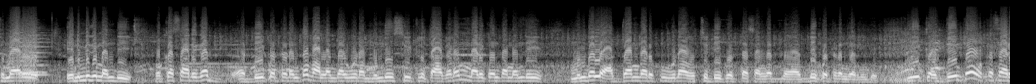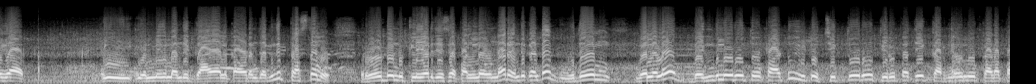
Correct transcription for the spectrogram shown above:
సుమారు ఎనిమిది మంది ఒక్కసారిగా ఢీ కొట్టడంతో వాళ్ళందరూ కూడా ముందు సీట్లు తాగడం మరికొంతమంది ముందలి అద్దం వరకు కూడా వచ్చి ఢీ కొట్టిన సంఘటన ఢీ కొట్టడం జరిగింది. ఈ దీంతో ఒక్కసారిగా ఈ ఎనిమిది మంది గాయాలు కావడం జరిగింది. ప్రస్తుతం రోడ్డును క్లియర్ చేసే పనిలో ఉన్నారు. ఎందుకంటే ఉదయం వేళలో బెంగళూరుతో పాటు ఇటు చిత్తూరు తిరుపతి కర్నూలు కడప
